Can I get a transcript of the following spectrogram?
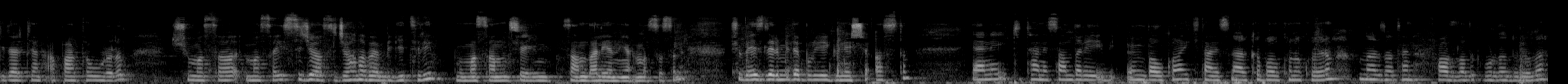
giderken aparta uğrarım. Şu masa masayı sıcağı sıcağına ben bir getireyim. Bu masanın şeyini, sandalyenin masasını. Şu bezlerimi de buraya güneşe astım. Yani iki tane sandalyeyi ön balkona, iki tanesini arka balkona koyarım. Bunlar zaten fazlalık burada duruyorlar.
